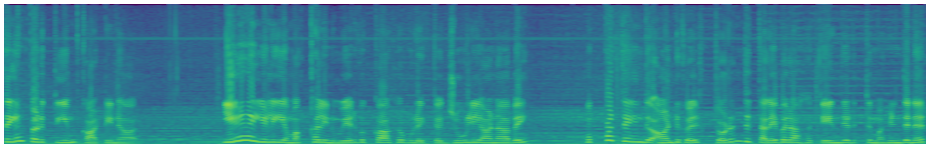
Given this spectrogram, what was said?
செயல்படுத்தியும் காட்டினார். ஏழை எளிய மக்களின் உயர்வுக்காக உழைத்த ஜூலியானாவை முப்பத்தைந்து ஆண்டுகள் தொடர்ந்து தலைவராக தேர்ந்தெடுத்து மகிழ்ந்தனர்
